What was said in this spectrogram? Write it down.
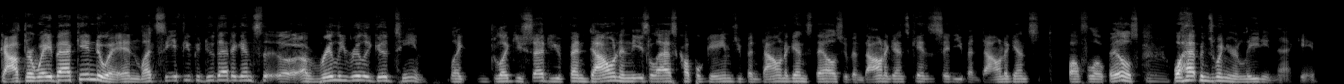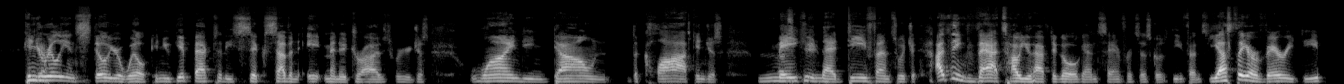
got their way back into it. And let's see if you could do that against a, a really, really good team. Like like you said, you've been down in these last couple games. You've been down against Dallas. You've been down against Kansas City. You've been down against Buffalo Bills. Mm. What happens when you're leading that game? Can you Yeah. really instill your will? Can you get back to these six, seven, eight minute drives where you're just winding down the clock and just making that defense? Which I think that's how you have to go against San Francisco's defense. Yes, they are very deep,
